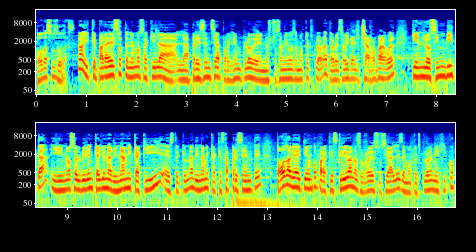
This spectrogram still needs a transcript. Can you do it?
todas sus dudas. No, y que para eso tenemos aquí la, la presencia, por ejemplo, de nuestros amigos de Moto Explorer, a través hoy del Charro Power, quien los invita y no se olviden que hay una dinámica aquí, este, que una dinámica que está presente, todavía hay tiempo para que escriban a sus redes sociales de Moto Explorer México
